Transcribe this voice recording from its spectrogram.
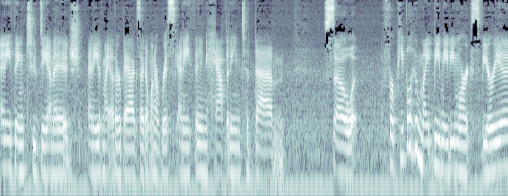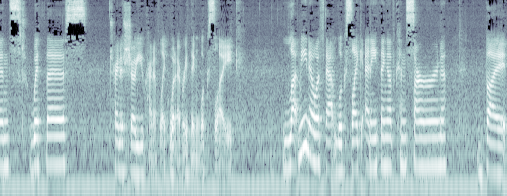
anything to damage any of my other bags. I don't want to risk anything happening to them. So, for people who might be maybe more experienced with this, I'm trying to show you kind of like what everything looks like. Let me know if that looks like anything of concern, but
